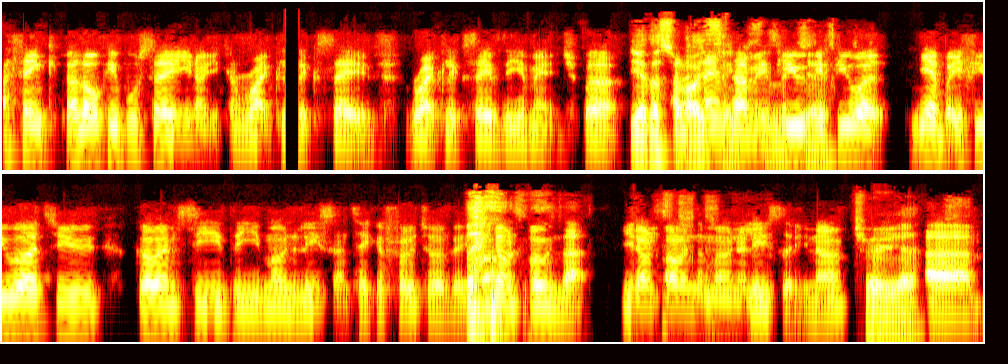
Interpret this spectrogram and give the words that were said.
I think a lot of people say you know you can right click save, right click save the image, but yeah, that's at what the I same think. time, if it, you yeah. if you were yeah, but if you were to go and see the Mona Lisa and take a photo of it, you don't own that. You don't own the Mona Lisa, you know. True, yeah, Um,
